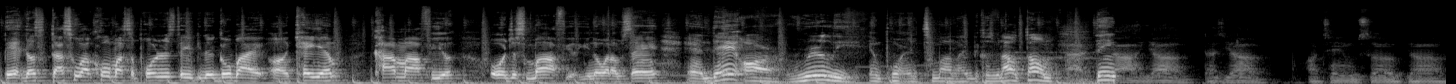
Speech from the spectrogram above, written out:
that, that's, that's who I call my supporters. They, they go by uh, KM, Ka Mafia, or just Mafia. You know what I'm saying? And they are really important to my life because without them, That's things y'all, y'all. That's y'all. My channel sub, y'all.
